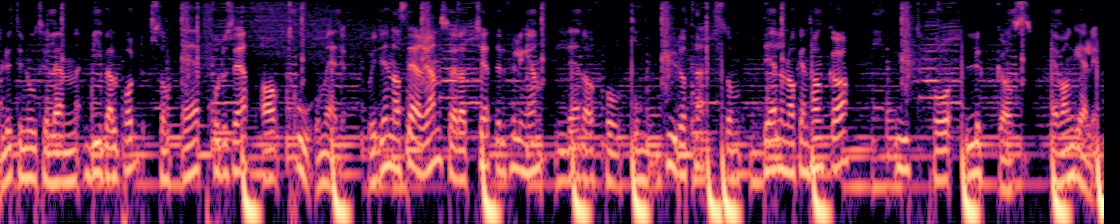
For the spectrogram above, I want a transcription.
Du lytter nå til en bibelpod som er produsert av Tro og Medium. Og I denne serien så er det Kjetil Fyllingen, leder for omgud.nett, som deler noen tanker ut fra Lukas evangelium.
